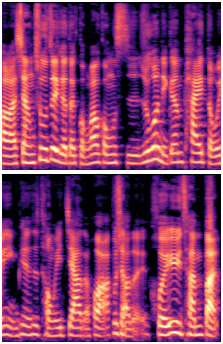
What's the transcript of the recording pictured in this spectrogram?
好了，想出这个的广告公司，如果你跟拍抖音影片是同一家的话，不晓得毁誉参半。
